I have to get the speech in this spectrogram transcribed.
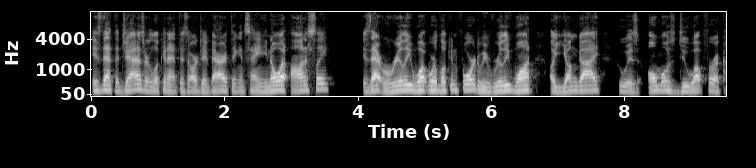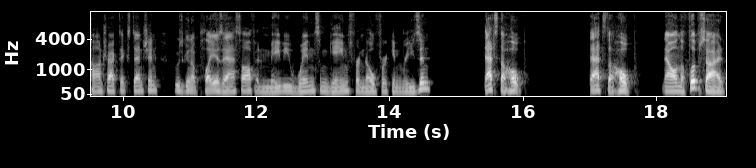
is that the Jazz are looking at this RJ Barrett thing and saying, you know what, honestly, is that really what we're looking for? Do we really want a young guy who is almost due up for a contract extension, who's going to play his ass off and maybe win some games for no freaking reason? That's the hope. That's the hope. Now, on the flip side,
